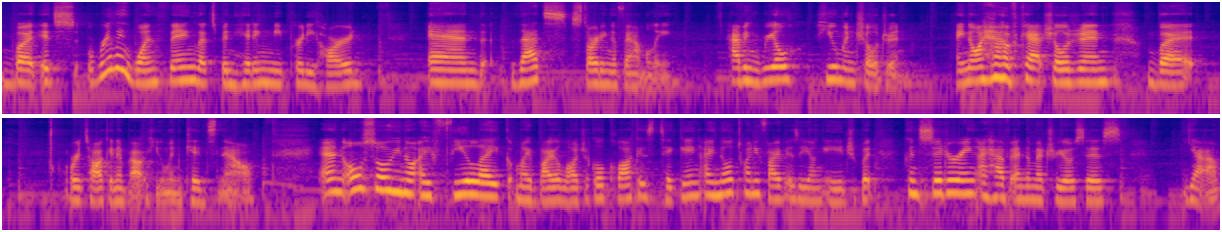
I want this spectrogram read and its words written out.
but it's really one thing that's been hitting me pretty hard, and that's starting a family, having real human children. I know I have cat children, but we're talking about human kids now. And also, you know, I feel like my biological clock is ticking. I know 25 is a young age, but considering I have endometriosis, yeah,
